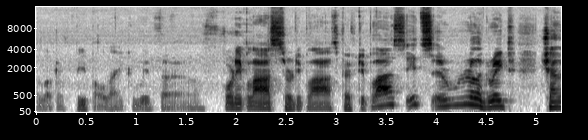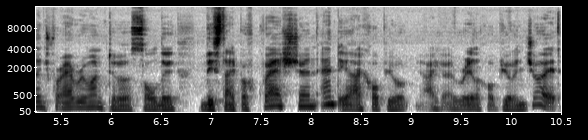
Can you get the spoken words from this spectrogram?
a lot of people like with uh, 40 plus 30 plus 50 plus. It's a really great challenge for everyone to solve the, this type of question and i hope you I really hope you enjoy it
